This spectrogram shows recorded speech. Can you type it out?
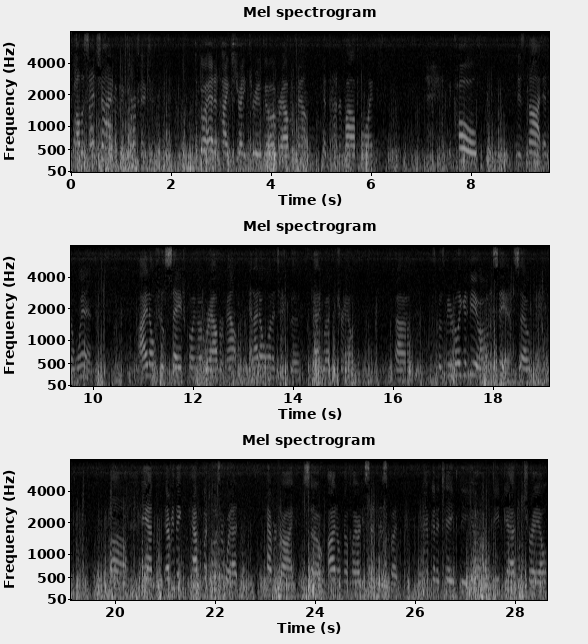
while the sunshine would be perfect to go ahead and hike straight through, go over Albert Mountain, hit the 100 mile point, the cold is not in the wind. I don't feel safe going over Albert Mountain, and I don't want to take the bad weather trail. Uh, it's supposed to be a really good view. I want to see it. So uh, and everything, half my clothes are wet, half are dry. So I don't know if I already said this, but I'm going to take the uh, Deep Gap Trail,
